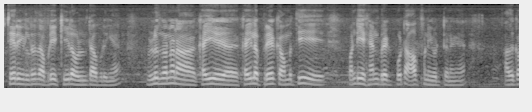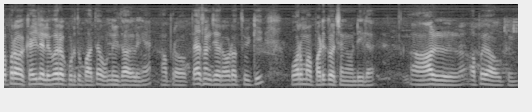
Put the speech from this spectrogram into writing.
ஸ்டேரிங்கிலிருந்து அப்படியே கீழே விழுந்துட்டா அப்படிங்க விழுந்தோன்னே நான் கை கையில் பிரேக் அமுத்தி வண்டியை ஹேண்ட் பிரேக் போட்டு ஆஃப் பண்ணி விட்டேனுங்க அதுக்கப்புறம் கையில் லிவரை கொடுத்து பார்த்தா ஒன்றும் இதாகலைங்க. அப்புறம் பேசஞ்சரோட தூக்கி ஓரமாக படுக்க வச்சேங்க வண்டியில். ஆள் அப்போயே அவுட்டுங்க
